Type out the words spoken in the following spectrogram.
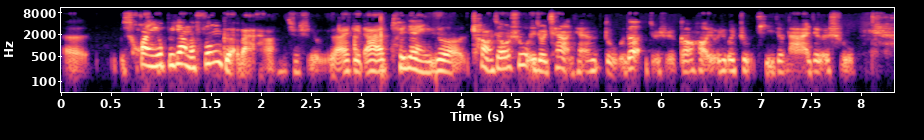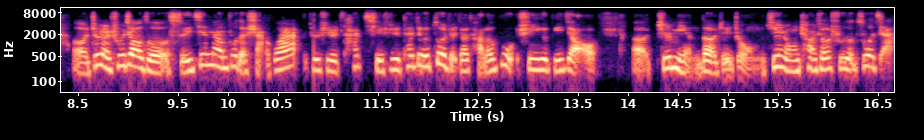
呃。换一个不一样的风格吧，哈，就是来给大家推荐一个畅销书，也就是前两天读的，就是刚好有这个主题，就拿来这个书。呃，这本书叫做《随机漫步的傻瓜》，就是它其实它这个作者叫塔勒布，是一个比较呃知名的这种金融畅销书的作家。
